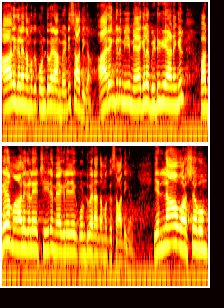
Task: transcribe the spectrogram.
ആളുകളെ നമുക്ക് കൊണ്ടുവരാൻ വേണ്ടി സാധിക്കണം. ആരെങ്കിലും ഈ മേഖല വിടുകയാണെങ്കിൽ പകരം ആളുകളെ ക്ഷീരമേഖലയിലേക്ക് കൊണ്ടുവരാൻ നമുക്ക് സാധിക്കണം. എല്ലാ വർഷവും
